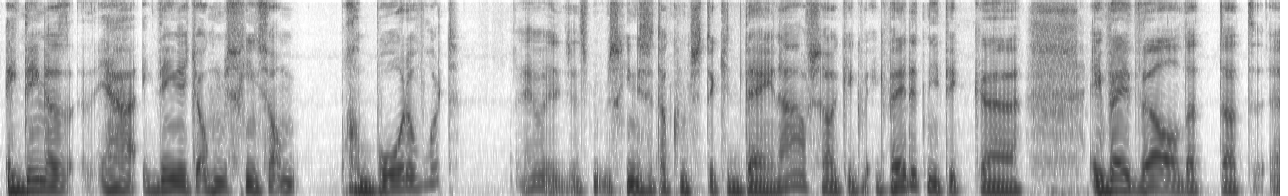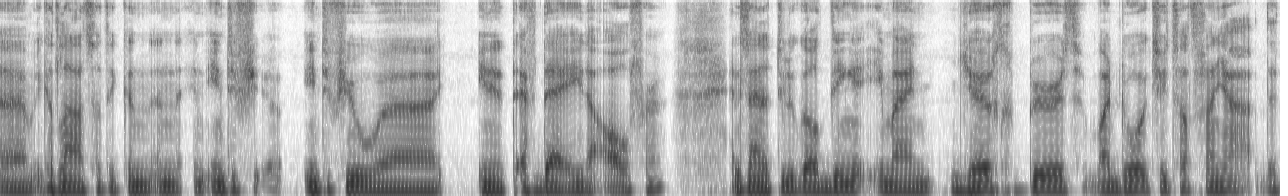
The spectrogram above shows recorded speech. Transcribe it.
ik, denk dat, ja, ik denk dat je ook misschien zo geboren wordt. Misschien is het ook een stukje DNA of zo. Ik, ik, weet het niet. Ik, uh, ik weet wel dat. dat uh, ik had laatst had ik een, een, een interview, interview uh, in het FD daarover. En er zijn natuurlijk wel dingen in mijn jeugd gebeurd... waardoor ik zoiets had van, ja, dit,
